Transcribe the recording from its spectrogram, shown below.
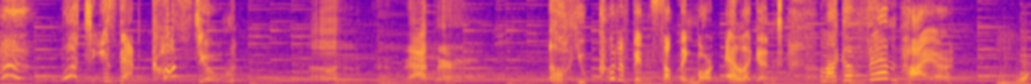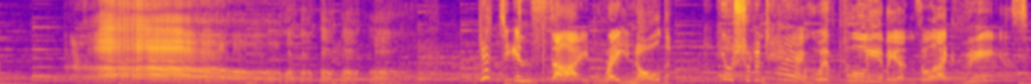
What is that costume? Uh, rapper? Oh, you could have been something more elegant, like a vampire. Oh. Get inside, Reynold. You shouldn't hang with plebeians like these.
